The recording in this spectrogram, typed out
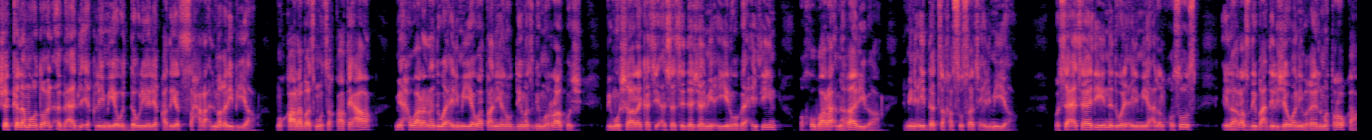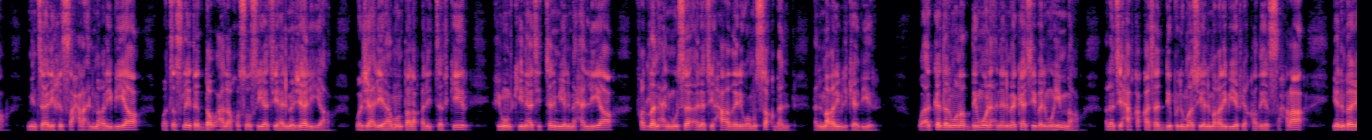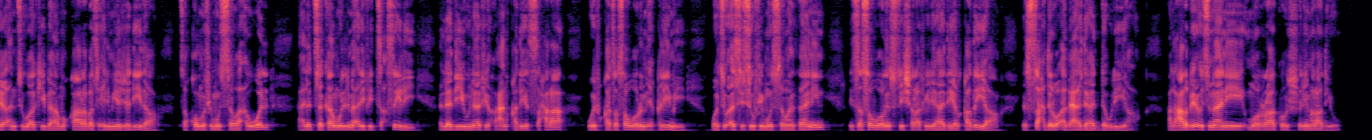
شكل موضوع الأبعاد الإقليمية والدولية لقضية الصحراء المغربية. مقاربات متقاطعة محور ندوة علمية وطنية نظمت بمراكش بمشاركة أساتذة جامعيين وباحثين وخبراء مغاربة من عدة تخصصات علمية. وسعت هذه الندوة العلمية على الخصوص إلى رصد بعض الجوانب غير المطروقة من تاريخ الصحراء المغربية وتسليط الضوء على خصوصياتها المجالية وجعلها منطلقا للتفكير في ممكنات التنمية المحلية فضلا عن مساءلة حاضر ومستقبل المغرب الكبير. وأكد المنظمون أن المكاسب المهمة التي حققتها الدبلوماسية المغربية في قضية الصحراء ينبغي أن تواكبها مقاربة علمية جديدة تقوم في مستوى أول على التكامل المعرفي التأصيلي الذي ينافح عن قضية الصحراء وفق تصور إقليمي وتؤسس في مستوى ثاني لتصور استشرافي لهذه القضية يستحضر أبعادها الدولية. العربي عثماني مراكش ريم راديو.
